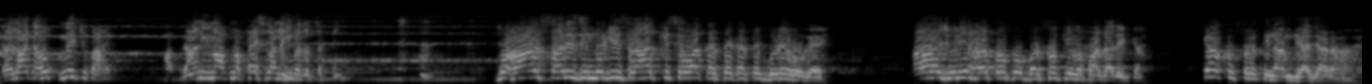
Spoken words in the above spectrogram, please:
सजा का हुक्म मिल चुका है। अब रानी माँ अपना फैसला नहीं बदल सकती। जो हाथ सारी ज़िंदगी इस राज की सेवा करते करते बूढ़े हो गए आज उन्हीं हाथों को बरसों की वफादारी का क्या खूबसूरत इनाम दिया जा रहा है।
